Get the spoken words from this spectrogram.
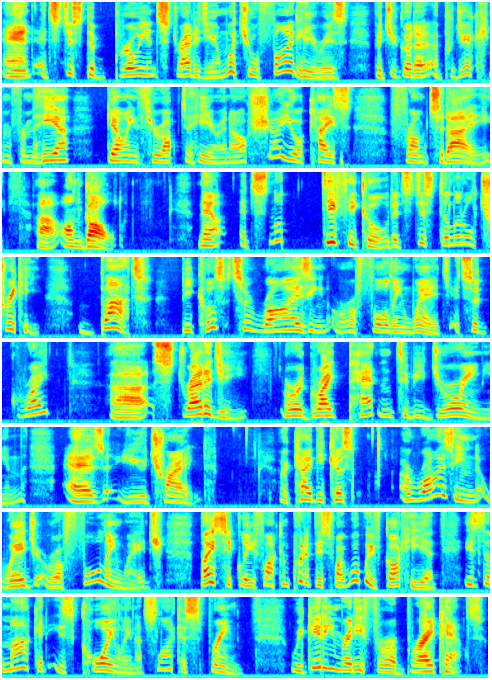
And it's just a brilliant strategy and what you'll find here is that you've got a projection from here going through up to here and I'll show you a case from today uh, on gold. Now it's not difficult it's just a little tricky but because it's a rising or a falling wedge it's a great uh, strategy or a great pattern to be drawing in as you trade. Okay because a rising wedge or a falling wedge basically if I can put it this way what we've got here is the market is coiling. It's like a spring. We're getting ready for a breakout.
